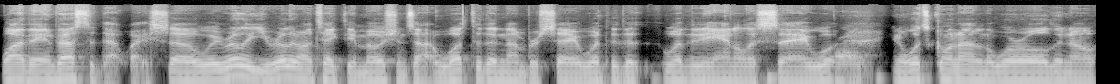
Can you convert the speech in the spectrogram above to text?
why they invested that way. So we really, you really want to take the emotions out. What do the numbers say? What did the what did the analysts say? What right. you know, what's going on in the world? You know,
